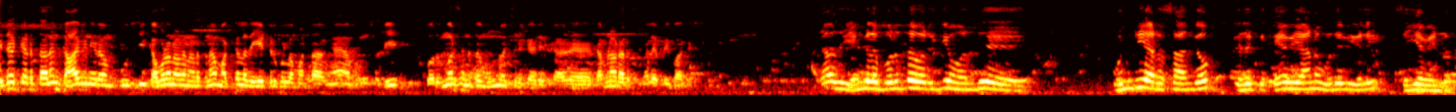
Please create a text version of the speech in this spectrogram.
எதற்கெடுத்தாலும் காவி நிறம் பூசி கபட நாடம் நடத்தினா மக்கள் அதை ஏற்றுக்கொள்ள மாட்டாங்க அப்படின்னு சொல்லி ஒரு விமர்சனத்தை முன் வச்சிருக்காரு. தமிழ்நாடு அரசு மேலே எப்படி பார்க்குறேன் அதாவது எங்களை பொறுத்த வரைக்கும் வந்து ஒன்றிய அரசாங்கம் இதற்கு தேவையான உதவிகளை செய்ய வேண்டும்.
